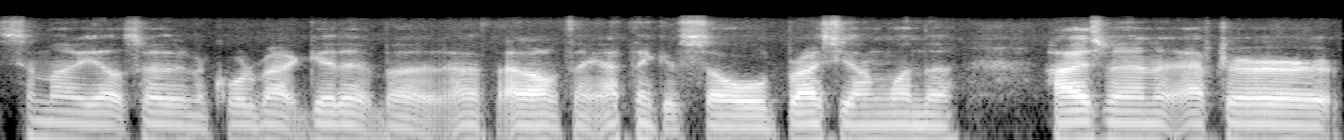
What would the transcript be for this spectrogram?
somebody else other than a quarterback get it, but I, I don't think I think it's sold. Bryce Young won the Heisman after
